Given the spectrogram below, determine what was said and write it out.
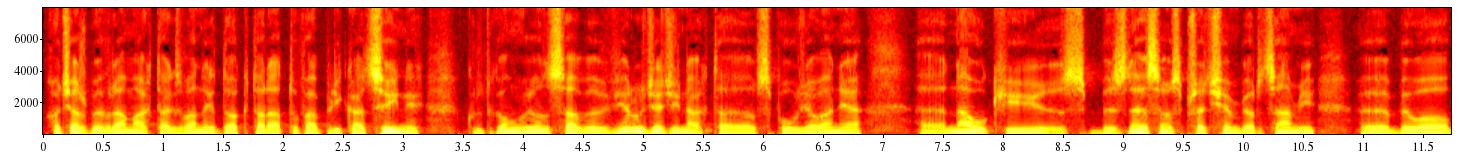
chociażby w ramach tak zwanych doktoratów aplikacyjnych. Krótko mówiąc, w wielu dziedzinach to współdziałanie nauki z biznesem, z przedsiębiorcami e, było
